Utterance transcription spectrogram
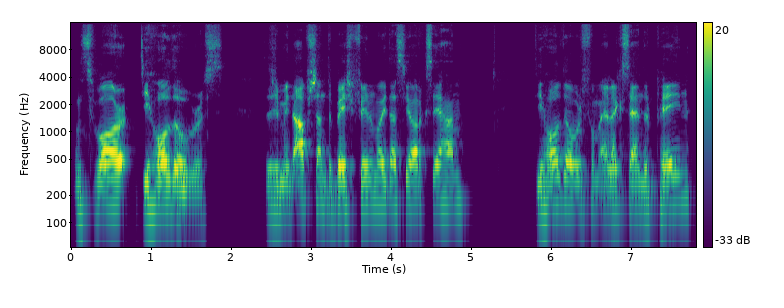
Und zwar die Holdovers. Das ist mit Abstand der beste Film, den ich das Jahr gesehen habe. Die Holdovers von Alexander Payne.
